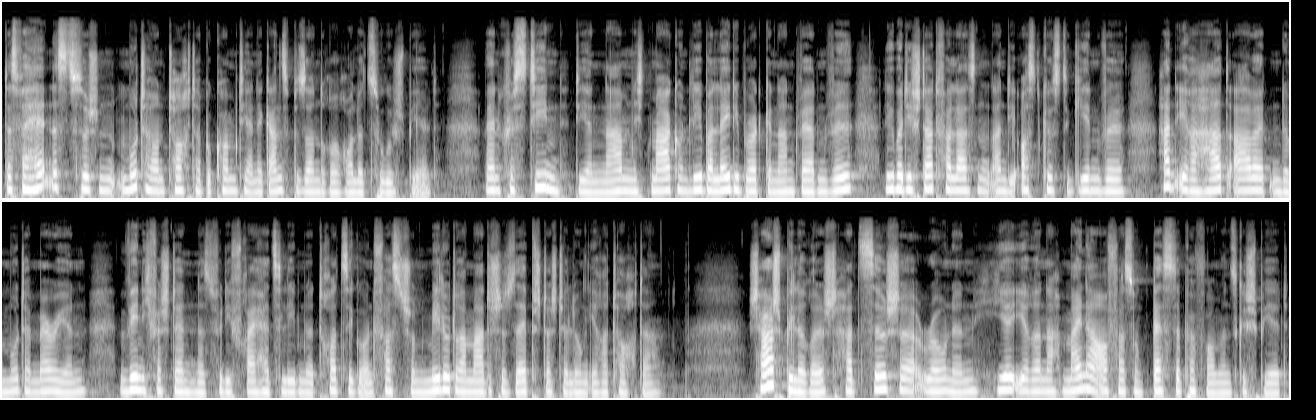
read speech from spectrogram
Das Verhältnis zwischen Mutter und Tochter bekommt hier eine ganz besondere Rolle zugespielt. Während Christine, die ihren Namen nicht mag und lieber Ladybird genannt werden will, lieber die Stadt verlassen und an die Ostküste gehen will, hat ihre hart arbeitende Mutter Marion wenig Verständnis für die freiheitsliebende, trotzige und fast schon melodramatische Selbstdarstellung ihrer Tochter. Schauspielerisch hat Saoirse Ronan hier ihre nach meiner Auffassung beste Performance gespielt.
